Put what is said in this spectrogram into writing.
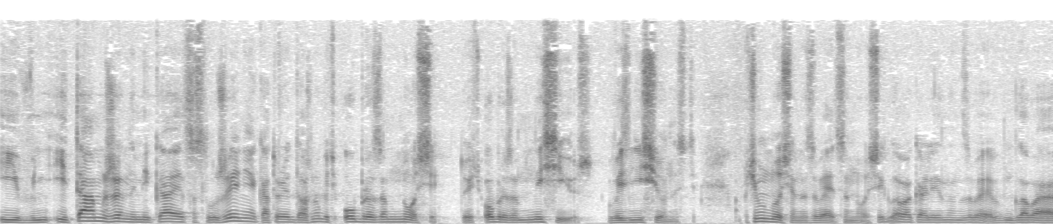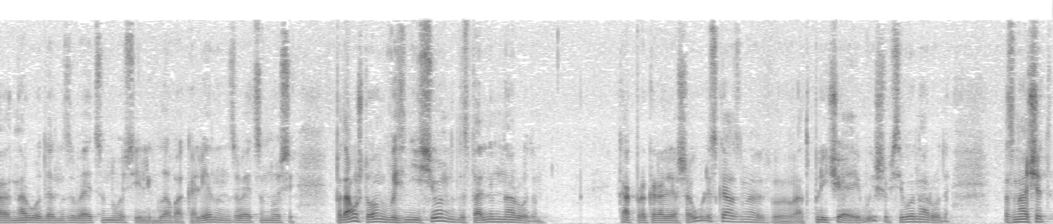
и, в, и там же намекается служение, которое должно быть образом Носи то есть образом Несиус, вознесенности. А почему Носи называется Носи? Глава, колена называет, глава народа называется Носи, или глава колена называется Носи, потому что он вознесен над остальным народом. Как про короля Шауля сказано, от плеча и выше всего народа. Значит,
